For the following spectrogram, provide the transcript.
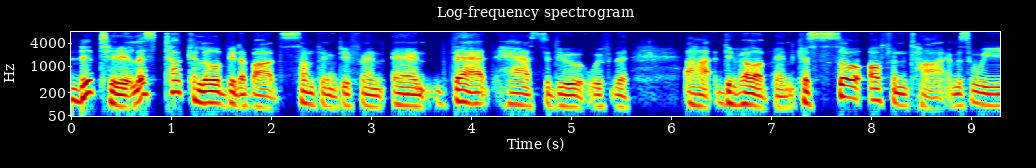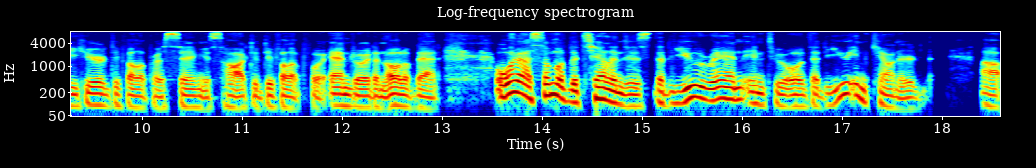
Dipti, let's talk a little bit about something different, and that has to do with the uh, development. Because so oftentimes we hear developers saying it's hard to develop for Android and all of that. What are some of the challenges that you ran into or that you encountered uh,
